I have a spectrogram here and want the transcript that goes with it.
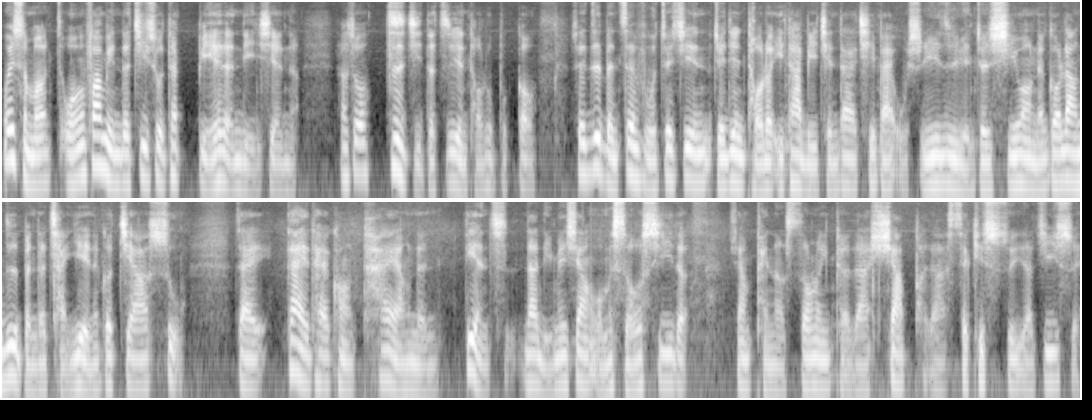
为什么我们发明的技术在别人领先呢？他说自己的资源投入不够，所以日本政府最近决定投了一大笔钱，大概七百五十亿日元，就是希望能够让日本的产业能够加速在钙钛矿太阳能电池那里面，像我们熟悉的像 Panasonic 啊、Sharp 啊、Sekisui 啊、积水，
